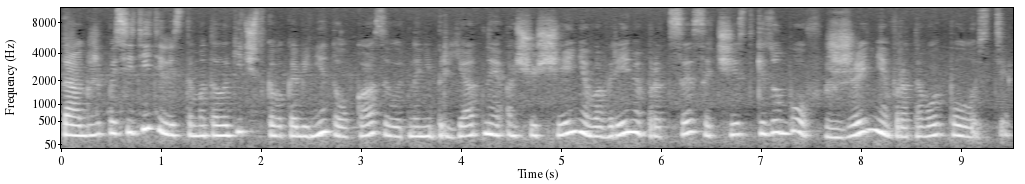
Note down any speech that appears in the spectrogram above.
Также посетители стоматологического кабинета указывают на неприятные ощущения во время процесса чистки зубов, жжение в ротовой полости.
